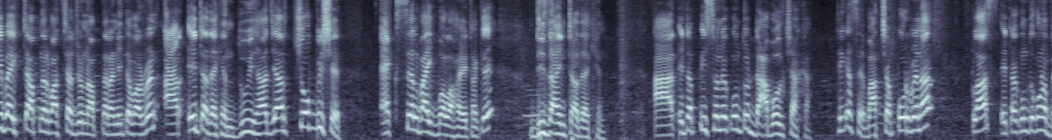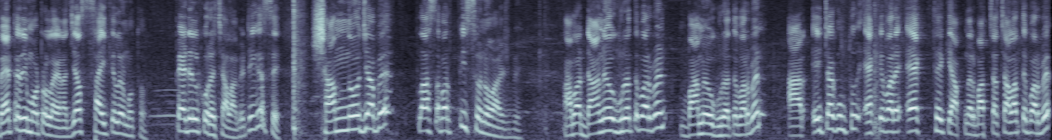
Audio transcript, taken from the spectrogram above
এই বাইকটা আপনার বাচ্চার জন্য আপনারা নিতে পারবেন। আর এটা দেখেন, দুই হাজার চব্বিশের এক্সেল বাইক বলা হয় এটাকে ডিজাইনটা দেখেন। আর এটা পিছনে কিন্তু ডাবল চাকা, ঠিক আছে? বাচ্চা পড়বে না প্লাস এটা কিন্তু কোনো ব্যাটারি মোটর লাগে না জাস্ট সাইকেলের মতো প্যাডেল করে চালাবে, ঠিক আছে? সামনেও যাবে প্লাস আবার পিছনেও আসবে। আবার ডানেও ঘোরাতে পারবেন, বামেও ঘোরাতে পারবেন। আর এইটা কিন্তু একেবারে এক থেকে আপনার বাচ্চা চালাতে পারবে,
